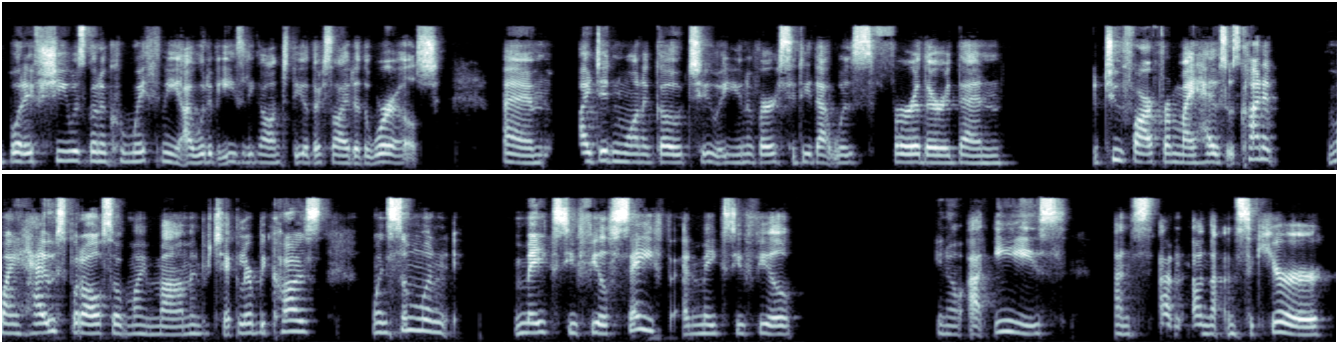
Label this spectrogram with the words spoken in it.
but if she was going to come with me, I would have easily gone to the other side of the world. Um, I didn't want to go to a university that was further than too far from my house. It was kind of my house, but also my mom in particular, because when someone makes you feel safe and makes you feel you know at ease and and, and secure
